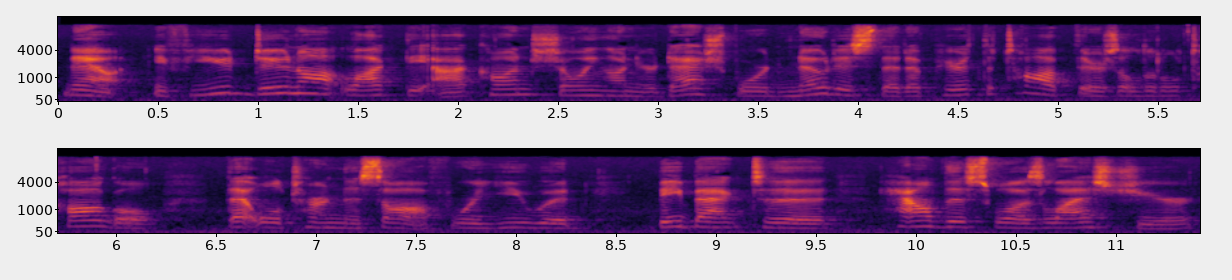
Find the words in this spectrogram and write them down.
Now, if you do not like the icon showing on your dashboard, notice that up here at the top there's a little toggle that will turn this off where you would be back to how this was last year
